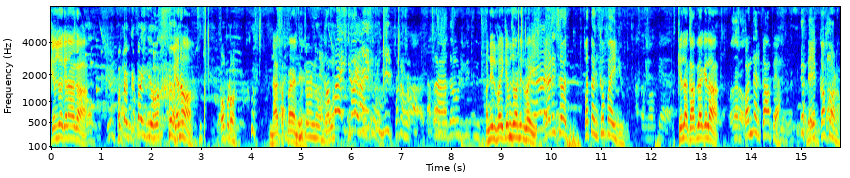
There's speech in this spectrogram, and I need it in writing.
કેમ છો કેના કાકા? કપાઈ ગયો. કેનો? કપડો. ના કપાય ને. અનિલભાઈ કેમ છો અનિલભાઈ? પતંગ કપાઈ ગયું. કેટલા કાપ્યા કેટલા? પંદર કાપ્યા. ને એક કપાણો.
